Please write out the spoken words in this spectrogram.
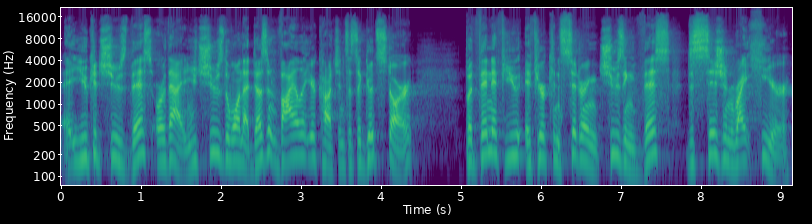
eh, you could choose this or that. And you choose the one that doesn't violate your conscience. That's a good start. But then if you if you're considering choosing this decision right here,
